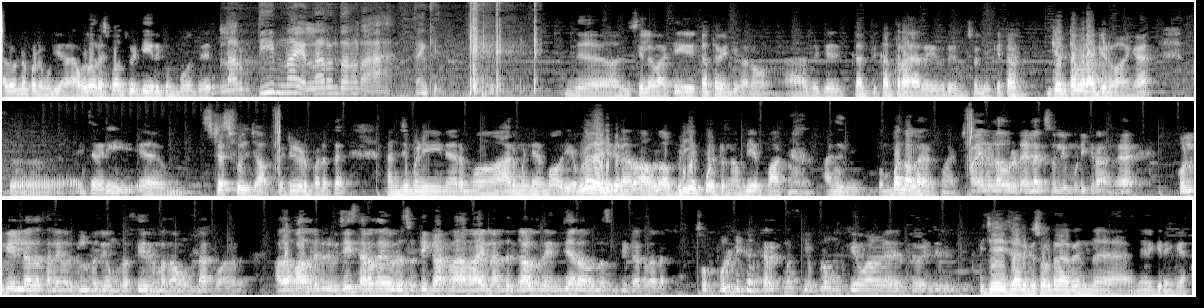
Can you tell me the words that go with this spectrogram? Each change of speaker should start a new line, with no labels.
அது ஒன்றும் பண்ண முடியாது. அவ்வளோ ரெஸ்பான்சிபிலிட்டி இருக்கும்போது.
எல்லாரும் டீம்னா எல்லாரும் தானடா. தேங்க்யூ
இந்த சில வாட்டி கத்த வேண்டி வரும். அதுக்கு கத்து கத்துறாரு இவருன்னு சொல்லி கெட்ட கெட்டவராக்கிடுவாங்க. So it's very stressful job வெற்றியோட படத்தை அஞ்சு மணி நேரமோ ஆறு மணி நேரமோ அவர் எவ்வளோ எடுக்கிறாரோ அவ்வளோ அப்படியே போட்டுருணும் அப்படியே பார்க்கணும். அது ரொம்ப நல்லா இருக்கும் actually.
ஃபைனலா ஒரு டைலாக் சொல்லி முடிக்கிறாங்க. கொள்கை இல்லாத தலைவர்கள் வெறும் ரசிகர்களை தான் உண்டாக்குவாங்க. அதை பார்த்து ரெண்டு பேர் விஜய் சாரதா இவரை சுட்டி காட்டுறாரா இல்ல அந்த காலத்துல எம்ஜிஆர் அவர்ல சுட்டி காட்டுறாரா. சோ பொலிட்டிக்கல் கரெக்ட்னஸ் எவ்வளவு முக்கியமான இருக்க வேண்டியது இருக்கு?
விஜய் சாருக்கு சொல்றாருன்னு நினைக்கிறீங்க.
